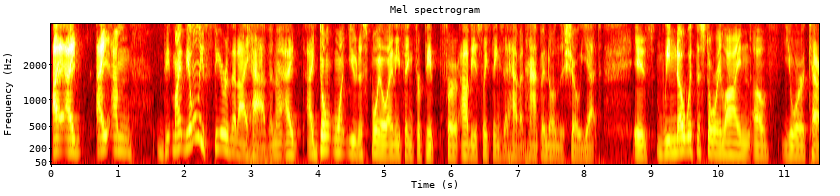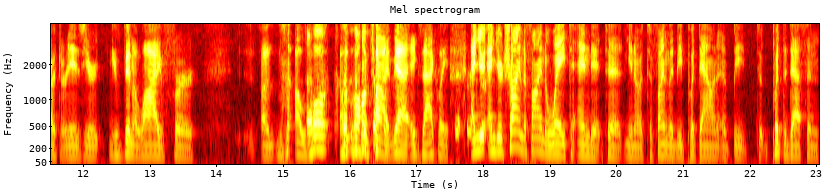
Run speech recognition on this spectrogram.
I, I, I am the, my the only fear that I have, and I I don't want you to spoil anything for people for obviously things that haven't happened on the show yet, is we know what the storyline of your character is. You're you've been alive for a, a long a long time. Yeah, exactly. And you're and you're trying to find a way to end it to you know to finally be put down, uh, be to put to death and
